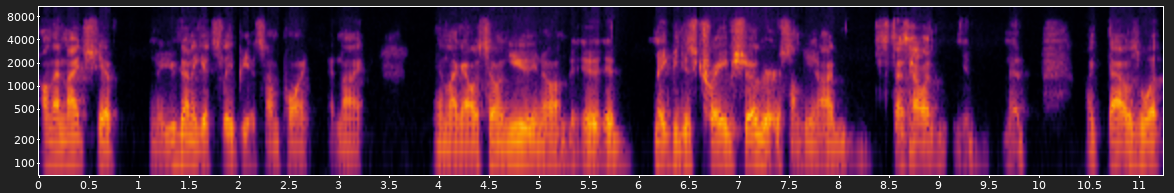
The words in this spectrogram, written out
on that night shift, you know, you're going to get sleepy at some point at night. And like I was telling you, you know, it, it made me just crave sugar or something. You know, I, that's how it, it, that like that was what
